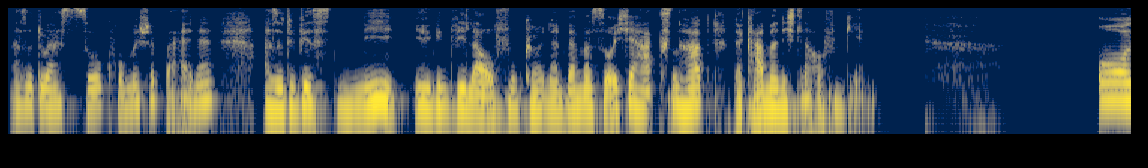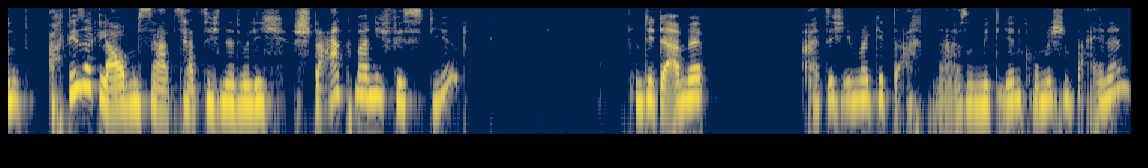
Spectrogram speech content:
also du hast so komische Beine. Also du wirst nie irgendwie laufen können. Wenn man solche Haxen hat, da kann man nicht laufen gehen. Und auch dieser Glaubenssatz hat sich natürlich stark manifestiert. Und die Dame hat sich immer gedacht, na, also mit ihren komischen Beinen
